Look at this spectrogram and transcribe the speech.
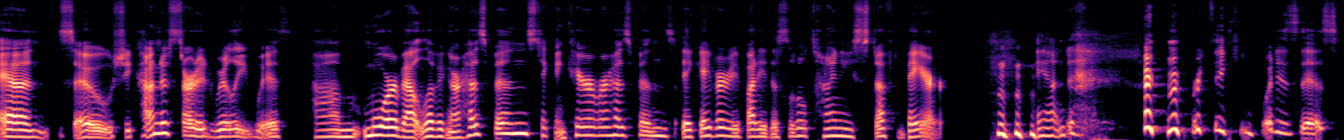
And so she kind of started really with um, more about loving our husbands, taking care of our husbands. They gave everybody this little tiny stuffed bear. And I remember thinking, what is this?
